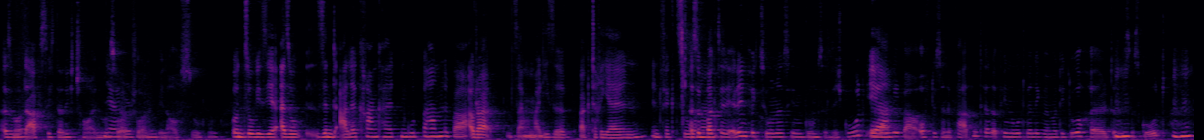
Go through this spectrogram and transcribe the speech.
also man darf sich da nicht scheuen, man ja, soll voll. schon wen aufsuchen. Und so wie sie, also sind alle Krankheiten gut behandelbar? Oder sagen wir mal diese bakteriellen Infektionen? Also bakterielle Infektionen sind grundsätzlich gut behandelbar. Ja. Oft ist eine Patentherapie notwendig, wenn man die durchhält, dann mhm. ist das gut. Mhm.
